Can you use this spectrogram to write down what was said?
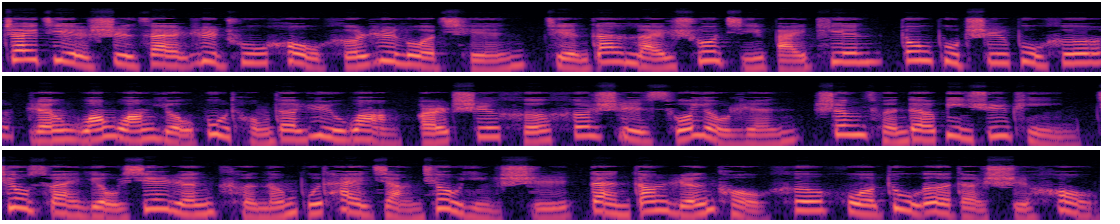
斋戒是在日出后和日落前，简单来说即白天都不吃不喝。人往往有不同的欲望，而吃和喝是所有人生存的必需品。就算有些人可能不太讲究饮食，但当人口喝或肚饿的时候，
